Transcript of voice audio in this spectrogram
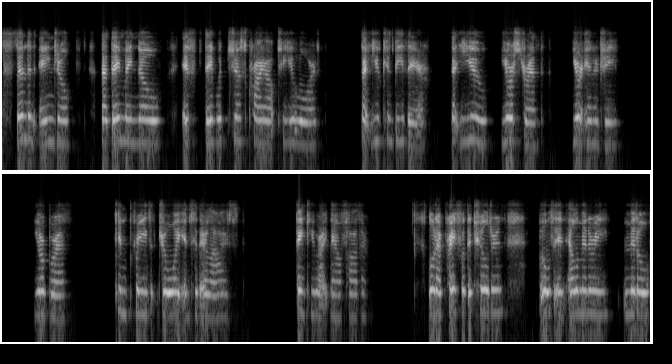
send an angel that they may know if they would just cry out to you, Lord, that you can be there, that you, your strength, your energy, your breath can breathe joy into their lives. Thank you right now, Father. Lord, I pray for the children, both in elementary, middle,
